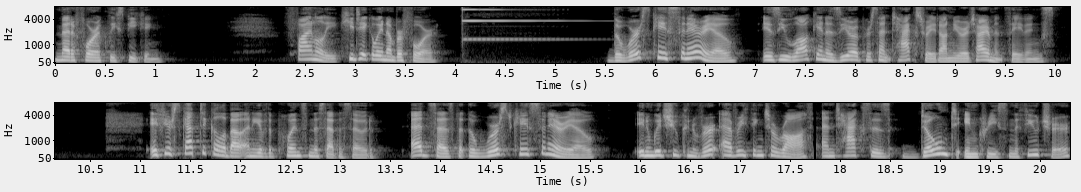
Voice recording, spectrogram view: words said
metaphorically speaking. Finally, key takeaway number four. The worst case scenario is you lock in a 0% tax rate on your retirement savings. If you're skeptical about any of the points in this episode, Ed says that the worst case scenario in which you convert everything to Roth and taxes don't increase in the future,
